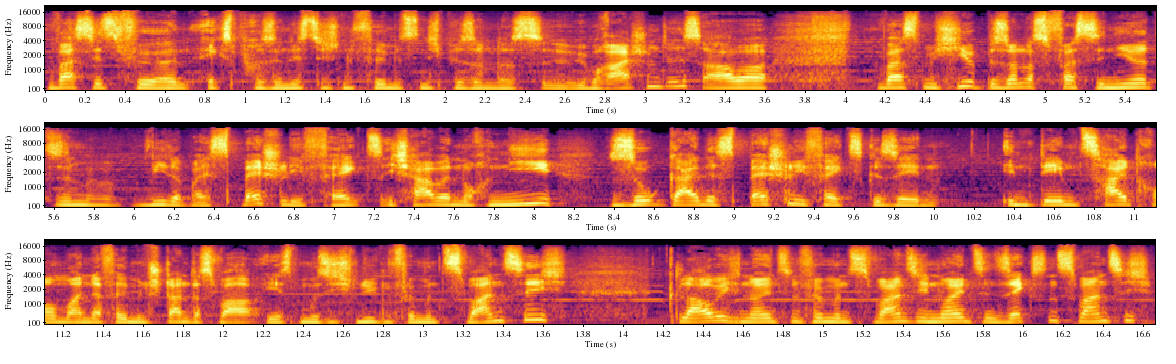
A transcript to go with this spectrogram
was jetzt für einen expressionistischen Film jetzt nicht besonders äh, überraschend ist, aber was mich hier besonders fasziniert, sind wir wieder bei Special Effects. Ich habe noch nie so geile Special Effects gesehen in dem Zeitraum, wann der Film entstand. Das war, jetzt muss ich lügen, 25, glaube ich, 1925, 1926.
